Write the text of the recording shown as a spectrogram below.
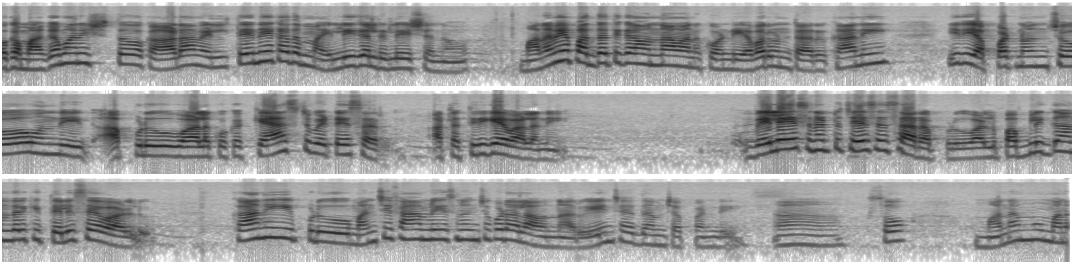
ఒక మగ మనిషితో ఒక ఆడ వెళ్తేనే కదమ్మా ఇల్లీగల్ రిలేషను మనమే పద్ధతిగా ఉన్నామనుకోండి ఎవరు ఉంటారు కానీ ఇది ఎప్పటి నుంచో ఉంది. అప్పుడు వాళ్ళకు ఒక క్యాస్ట్ పెట్టేశారు. అట్లా తిరిగే వాళ్ళని. వెలేసినట్టు చేసేసారు అప్పుడు. వాళ్ళు పబ్లిక్గా అందరికీ తెలిసేవాళ్ళు. కానీ ఇప్పుడు మంచి ఫ్యామిలీస్ నుంచి కూడా అలా ఉన్నారు. ఏం చేద్దాం చెప్పండి? సో మనము మన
